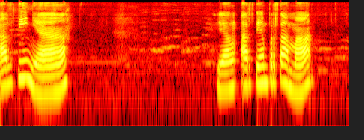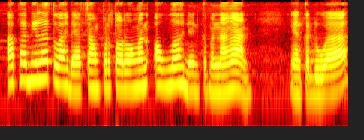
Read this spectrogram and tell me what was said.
artinya yang arti yang pertama apabila telah datang pertolongan Allah dan kemenangan. Yang kedua,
